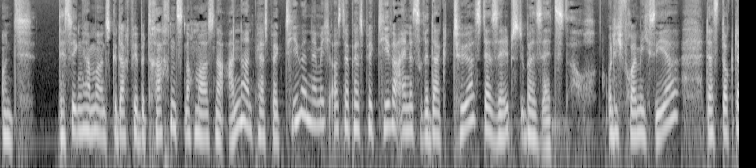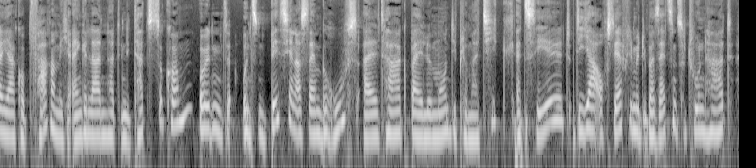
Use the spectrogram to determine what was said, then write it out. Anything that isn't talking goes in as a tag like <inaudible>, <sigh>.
Und Deswegen haben wir uns gedacht, wir betrachten es nochmal aus einer anderen Perspektive, nämlich aus der Perspektive eines Redakteurs, der selbst übersetzt auch. Und ich freue mich sehr, dass Dr. Jakob Pfarrer mich eingeladen hat, in die Taz zu kommen und uns ein bisschen aus seinem Berufsalltag bei Le Monde Diplomatique erzählt, die ja auch sehr viel mit Übersetzen zu tun hat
